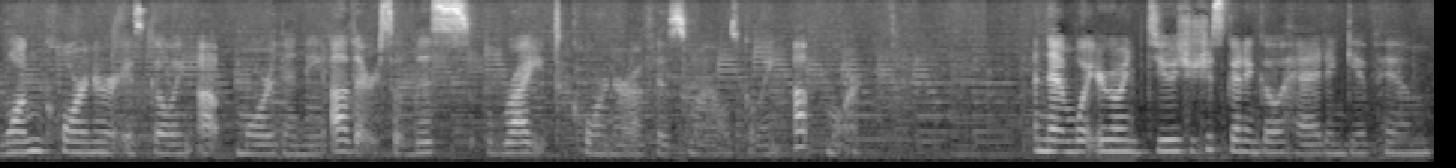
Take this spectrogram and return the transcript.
one corner is going up more than the other. So this right corner of his smile is going up more. And then what you're going to do is you're just going to go ahead and give him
